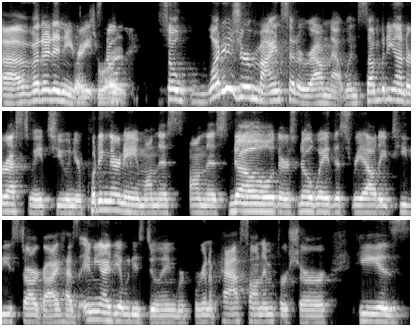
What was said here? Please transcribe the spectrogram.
uh, but at any rate, right. so so what is your mindset around that when somebody underestimates you and you're putting their name on this on this no there's no way this reality tv star guy has any idea what he's doing we're, we're going to pass on him for sure he is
